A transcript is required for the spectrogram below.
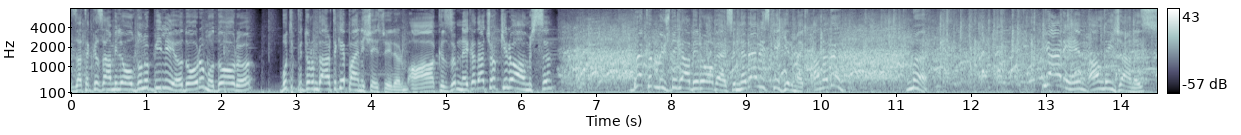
zaten kız hamile olduğunu biliyor doğru mu? Doğru. Bu tip bir durumda artık hep aynı şeyi söylüyorum. Aa kızım ne kadar çok kilo almışsın. Bırakın müjdeli haberi o versin. Neden riske girmek anladın mı? Yani anlayacağınız.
